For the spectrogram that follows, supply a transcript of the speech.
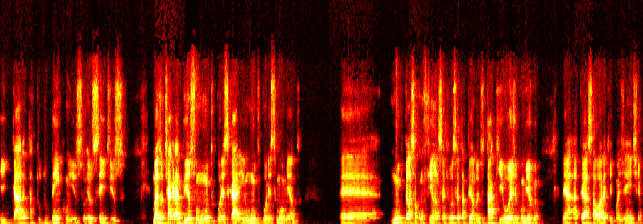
E, cara, tá tudo bem com isso, eu sei disso. Mas eu te agradeço muito por esse carinho, muito por esse momento, é, muito pela sua confiança que você está tendo de estar aqui hoje comigo, né, até essa hora aqui com a gente.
